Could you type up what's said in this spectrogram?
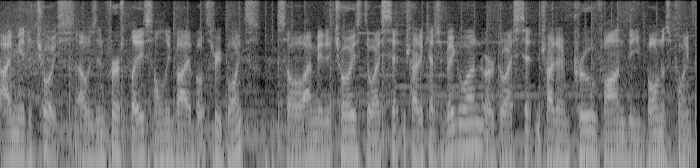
I made a choice. I was in first place only by about three points. So I made a choice. Do I sit and try to catch a big one or do I sit and try to improve on the bonus points?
